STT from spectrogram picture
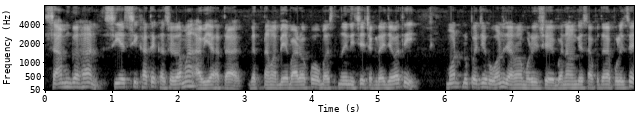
સામગહાન સીએચસી ખાતે ખસેડવામાં આવ્યા હતા. ઘટનામાં બે બાળકો બસની નીચે ચકડાઈ જવાથી મોત નીપજ્યું હોવાનું જાણવા મળ્યું છે. બનાવ અંગે સાપુતારા પોલીસે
